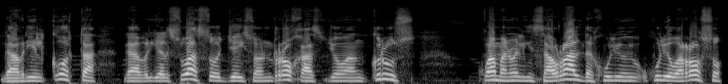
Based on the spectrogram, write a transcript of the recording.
Gabriel Costa, Gabriel Suazo, Jason Rojas, Joan Cruz, Juan Manuel Insaurralda, Julio, Julio Barroso,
